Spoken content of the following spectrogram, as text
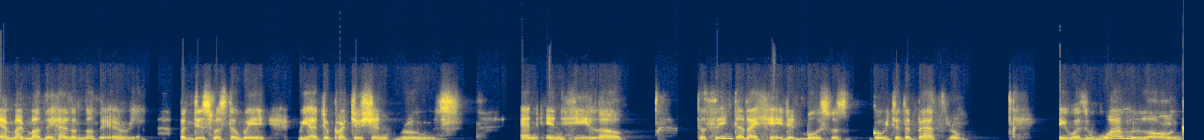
and my mother had another area. But this was the way we had to partition rooms. And in Gila, the thing that I hated most was going to the bathroom. It was one long,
